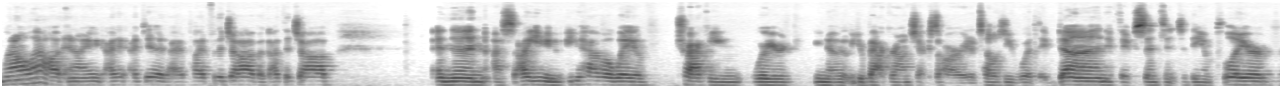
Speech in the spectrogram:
went all out and I, I, I did. I applied for the job. I got the job. And then I saw you. You have a way of tracking where your, you know, your background checks are. It tells you what they've done, if they've sent it to the employer.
